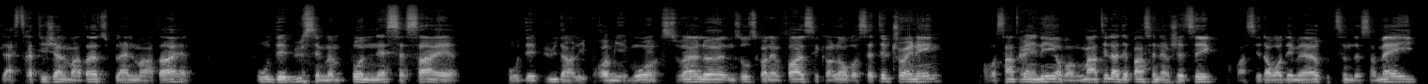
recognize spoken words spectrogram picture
de la stratégie alimentaire, du plan alimentaire, au début, c'est même pas nécessaire au début dans les premiers mois. Souvent, là, nous autres, ce qu'on aime faire, c'est qu'on là, on va setter le training, on va s'entraîner, on va augmenter la dépense énergétique, on va essayer d'avoir des meilleures routines de sommeil,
